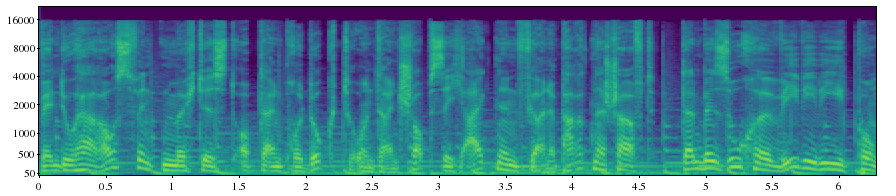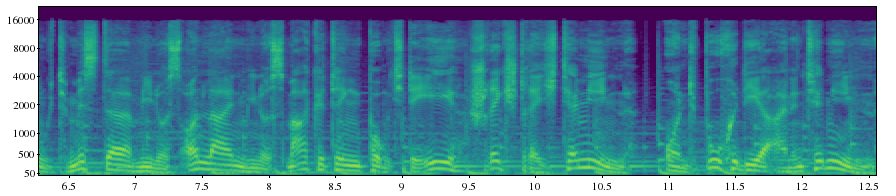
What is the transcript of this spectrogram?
Wenn du herausfinden möchtest, ob dein Produkt und dein Shop sich eignen für eine Partnerschaft, dann besuche www.mr-online-marketing.de-termin und buche dir einen Termin.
